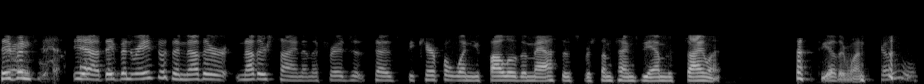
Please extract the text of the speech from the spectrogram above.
they've been, yeah, they've been raised with another another sign on the fridge that says, "Be careful when you follow the masses, for sometimes the M is silent." That's the other one. Ooh.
